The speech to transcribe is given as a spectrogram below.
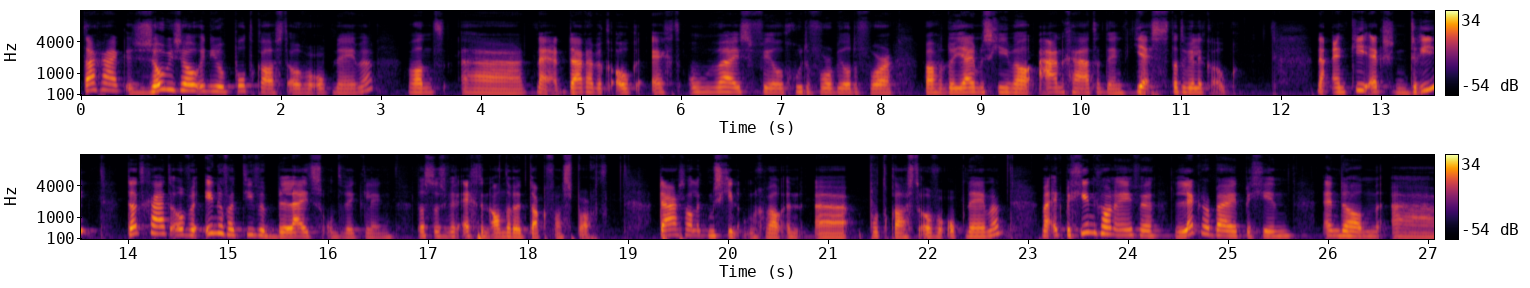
Daar ga ik sowieso een nieuwe podcast over opnemen. Want uh, nou ja, daar heb ik ook echt onwijs veel goede voorbeelden voor. Waardoor jij misschien wel aangaat en denkt: yes, dat wil ik ook. Nou, en Key Action 3, dat gaat over innovatieve beleidsontwikkeling. Dat is dus weer echt een andere tak van sport. Daar zal ik misschien ook nog wel een uh, podcast over opnemen. Maar ik begin gewoon even lekker bij het begin. En dan, uh,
